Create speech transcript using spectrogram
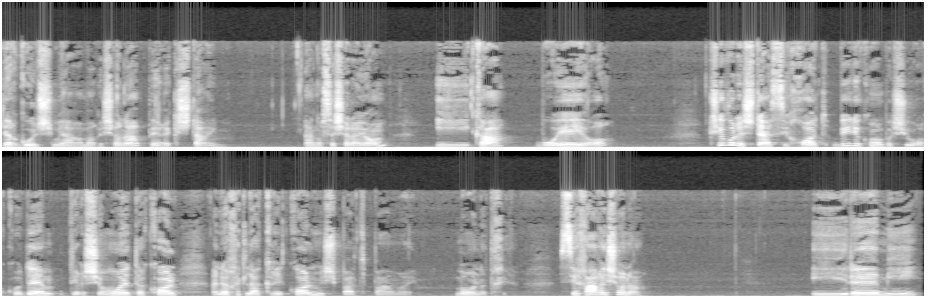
תרגול שמיעה רמה ראשונה, פרק 2. הנושא של היום, איכה בואיו. הקשיבו לשתי השיחות, בדיוק כמו בשיעור הקודם, תרשמו את הכל, אני הולכת להקריא כל משפט פעמיים. בואו נתחיל. שיחה ראשונה. 이름이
